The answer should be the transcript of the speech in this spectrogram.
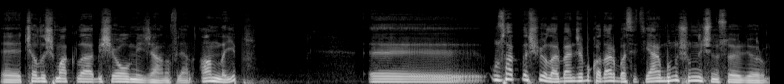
e, çalışmakla bir şey olmayacağını falan anlayıp uzaklaşıyorlar. Bence bu kadar basit. Yani bunu şunun için söylüyorum.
